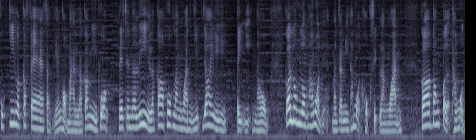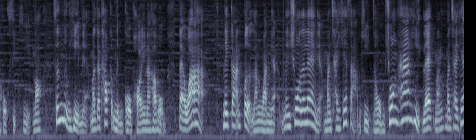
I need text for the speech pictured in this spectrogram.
คุกกี้รสกาแฟสัตว์เลี้ยงของมัน แล้วก็มีพวก legendary แล้วก็พวกรางวัลยิบย่อยไปอีกนะผมก็รวมๆทั้งหมดเนี่ยมันจะมีทั้งหมด 60 รางวัล ก็ต้องเปิดทั้งหมด 60 หีบเนาะซึ่ง 1 หีบเนี่ยมันจะเท่ากับ1 go point นะครับผมแต่ว่า ในการเปิดรางวัลเนี่ยในช่วงแรกๆเนี่ยมันใช้แค่ 3 หีบนะผมช่วง 5 หีบแรกมั้งมันใช้แค่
